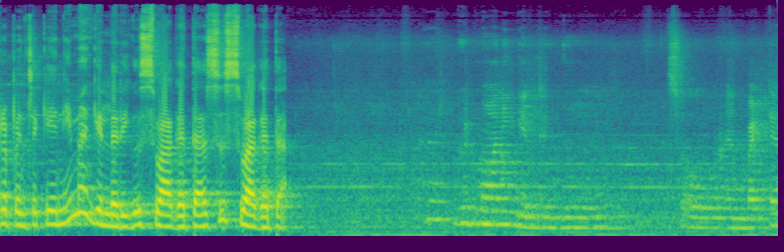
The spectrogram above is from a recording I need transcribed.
ಪ್ರಪಂಚಕ್ಕೆ ನಿಮಗೆಲ್ಲರಿಗೂ ಸ್ವಾಗತ, ಸುಸ್ವಾಗತ. ಗುಡ್ ಮಾರ್ನಿಂಗ್ ಎಲ್ರಿಗೂ. ಸೊ ನಾನು ಬಟ್ಟೆ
